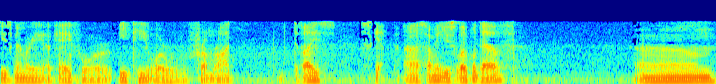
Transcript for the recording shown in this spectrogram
use memory, okay, for BT or from raw device, skip. Uh, so I'm going to use local dev. Um,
